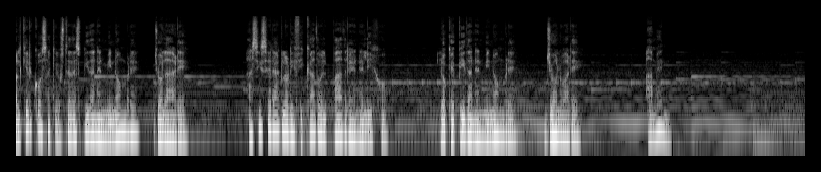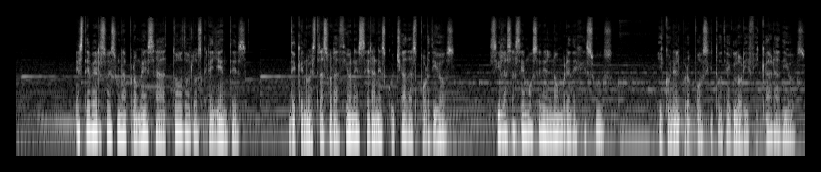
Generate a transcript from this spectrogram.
Cualquier cosa que ustedes pidan en mi nombre, yo la haré. Así será glorificado el Padre en el Hijo. Lo que pidan en mi nombre, yo lo haré. Amén. Este verso es una promesa a todos los creyentes de que nuestras oraciones serán escuchadas por Dios si las hacemos en el nombre de Jesús y con el propósito de glorificar a Dios.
